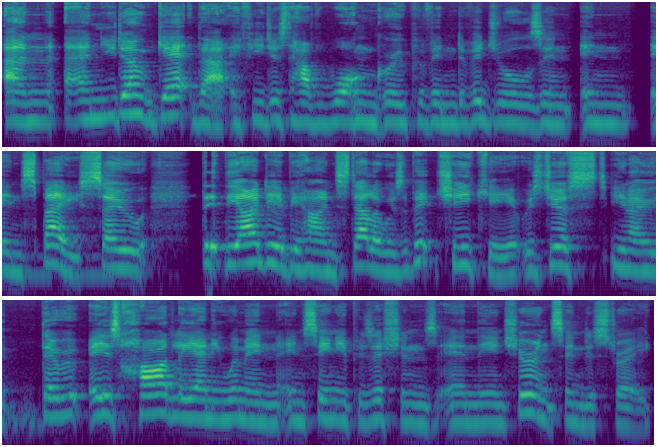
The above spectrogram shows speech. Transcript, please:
and and you don't get that if you just have one group of individuals in in in space. So the, the idea behind stella was a bit cheeky. It was just you know there is hardly any women in senior positions in the insurance industry.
